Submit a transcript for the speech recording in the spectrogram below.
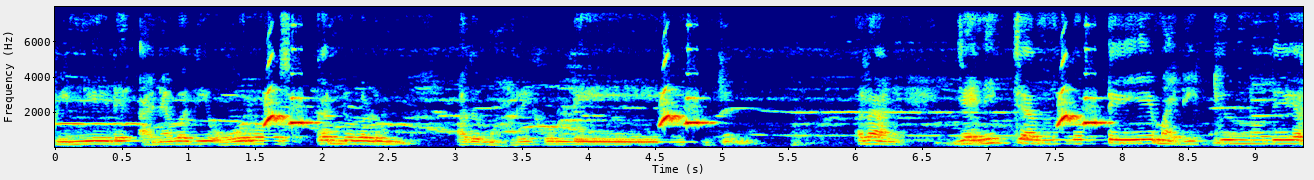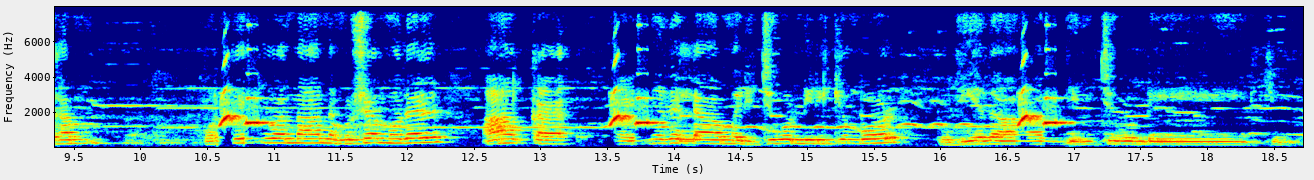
പിന്നീട് അനവധി ഓരോ സെക്കൻഡുകളും അത് മാറിക്കൊണ്ടേയിരിക്കുന്നു. അതാണ് ജനിച്ചന്ന് മരിക്കുന്നു ദേഹം. പുറത്തേക്ക് വന്ന നിമിഷം മുതൽ ആ കഴിഞ്ഞതെല്ലാം മരിച്ചുകൊണ്ടിരിക്കുമ്പോൾ പുതിയതായി ജനിച്ചുകൊണ്ടേയിരിക്കുന്നു.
